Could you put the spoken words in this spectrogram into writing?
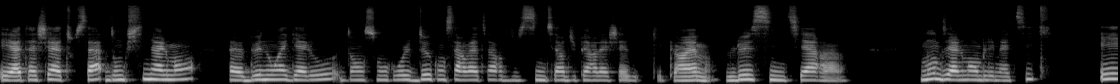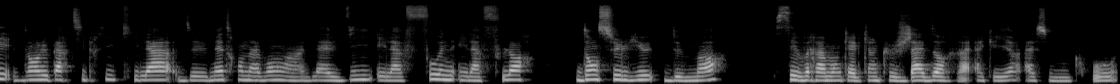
et attaché à tout ça. Donc finalement, Benoît Gallo dans son rôle de conservateur du cimetière du Père-Lachaise, qui est quand même le cimetière mondialement emblématique, et dans le parti pris qu'il a de mettre en avant la vie et la faune et la flore dans ce lieu de mort, c'est vraiment quelqu'un que j'adorerais accueillir à ce micro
